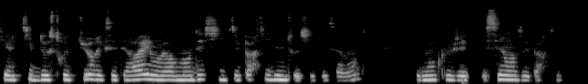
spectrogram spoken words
quel type de structure, etc. Et on leur demandait s'ils faisaient partie d'une société savante. Et donc le GFPC en faisait partie.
